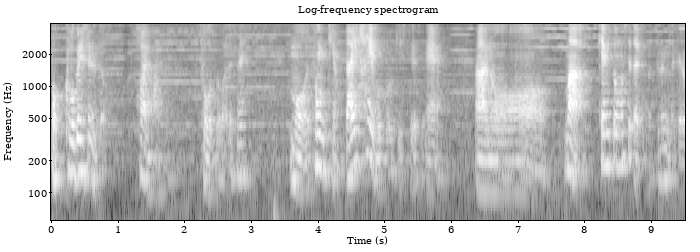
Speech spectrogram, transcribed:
ボッコボコにしてるんですよ。はいはい。曹操はですね。もう孫権を大敗北を喫してですね。あのーまあ検討もしてたりとかするんだけど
